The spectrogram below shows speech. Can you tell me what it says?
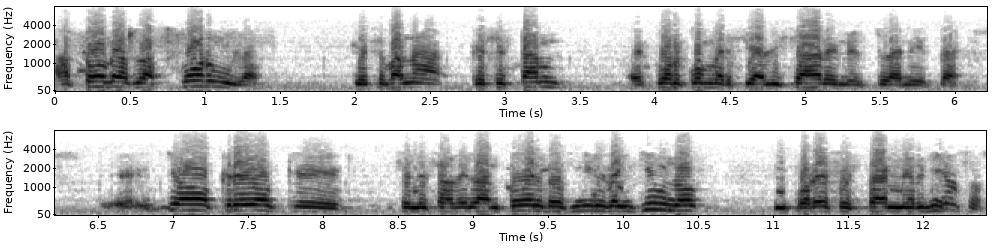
a todas las fórmulas que se van a que se están eh, por comercializar en el planeta. Eh, yo creo que se les adelantó el 2021 y por eso están nerviosos.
